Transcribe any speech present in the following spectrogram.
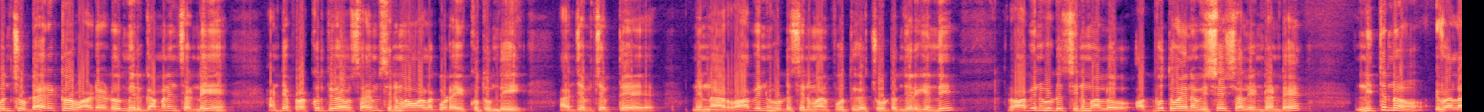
కొంచెం డైరెక్టర్ వాడాడు మీరు గమనించండి. అంటే ప్రకృతి వ్యవసాయం సినిమా వాళ్ళకు కూడా ఎక్కుతుంది అని చెప్పి చెప్తే నిన్న రాబిన్ హుడ్ సినిమాను పూర్తిగా చూడటం జరిగింది. రాబిన్ హుడ్ సినిమాలో అద్భుతమైన విశేషాలు ఏంటంటే నితిన్ ఇవాళ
